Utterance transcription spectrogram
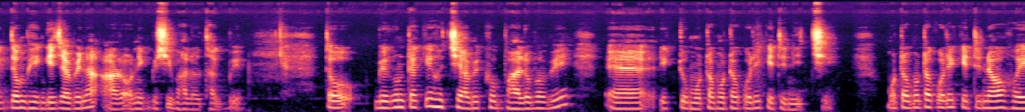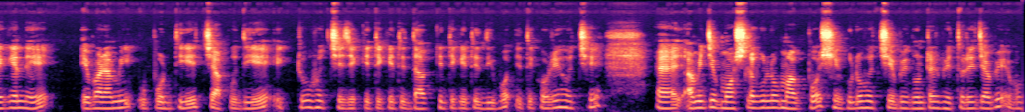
একদম ভেঙে যাবে না আর অনেক বেশি ভালো থাকবে। তো বেগুনটাকে হচ্ছে আমি খুব ভালোভাবে একটু মোটা মোটা করে কেটে নিচ্ছি। মোটা মোটা করে কেটে নেওয়া হয়ে গেলে এবার আমি উপর দিয়ে চাকু দিয়ে একটু হচ্ছে যে কেটে কেটে দাগ কেটে কেটে দিব। এতে করে হচ্ছে আমি যে মশলাগুলো মাখবো সেগুলো হচ্ছে বেগুনটার ভেতরে যাবে এবং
